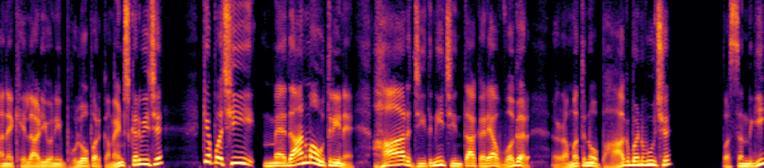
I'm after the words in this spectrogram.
અને ખેલાડીઓની ભૂલો પર કમેન્ટ્સ કરવી છે? કે પછી મેદાનમાં ઉતરીને હાર જીતની ચિંતા કર્યા વગર રમતનો ભાગ બનવું છે? પસંદગી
